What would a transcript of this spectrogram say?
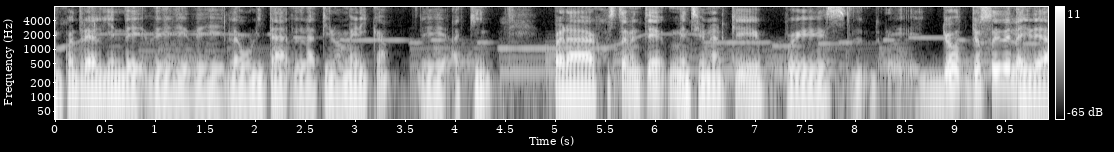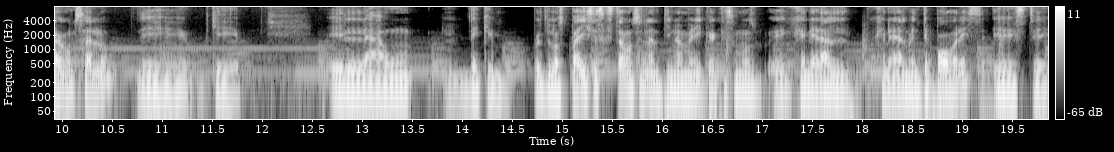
encuentre alguien de, la bonita Latinoamérica eh, aquí para justamente mencionar que pues eh, yo, yo soy de la idea Gonzalo que de que pues los países que estamos en Latinoamérica que somos en general generalmente pobres este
